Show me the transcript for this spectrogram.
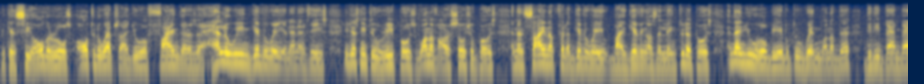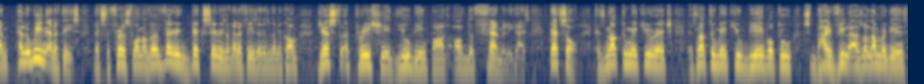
you can see all the rules all to the website. You will find there is a Halloween giveaway in NFTs. You just need to repost one of our social posts and then sign up for that giveaway by giving us the link to that post. And then you will be able to win one of the Didi Bam Bam Halloween NFTs. That's the first one of a very big series of NFTs that is going to come just to appreciate you being part of the family, guys. That's all. It's not to make you rich. It's not to make you be able to buy villas or Lamborghinis.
